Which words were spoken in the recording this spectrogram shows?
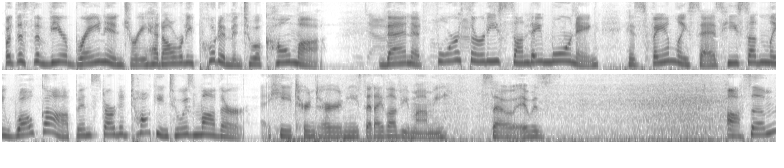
But the severe brain injury had already put him into a coma. Then at 4:30 Sunday morning, his family says he suddenly woke up and started talking to his mother. He turned to her and he said, "I love you, mommy." So it was awesome.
